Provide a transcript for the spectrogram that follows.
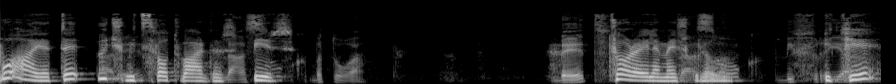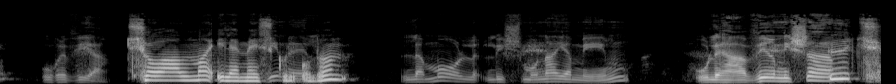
Bu ayette üç mitzvot vardır. Bir, Tora ile meşgul olun. İki, çoğalma ile meşgul olun. Üç,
